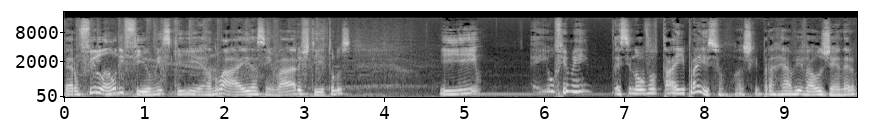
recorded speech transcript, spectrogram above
era um filão de filmes que anuais, assim, vários títulos. E, e o filme, esse novo, tá aí para isso. Acho que para reavivar o gênero.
